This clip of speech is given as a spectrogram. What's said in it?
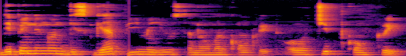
Depending on this gap we may use the normal concrete or chip concrete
